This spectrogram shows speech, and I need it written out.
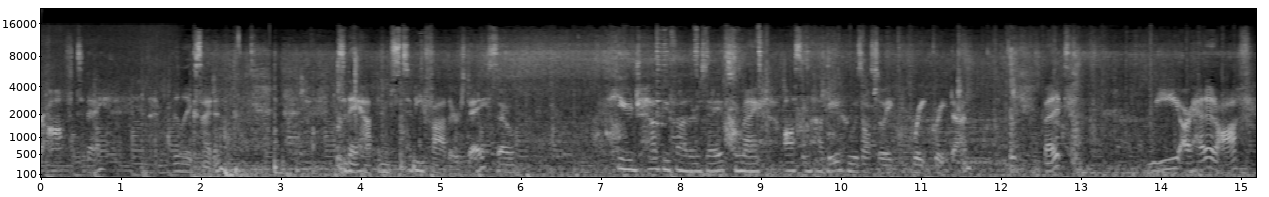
Are off today and I'm really excited. Today happens to be Father's Day, so huge happy Father's Day to my awesome hubby who is also a great, great dad. But we are headed off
